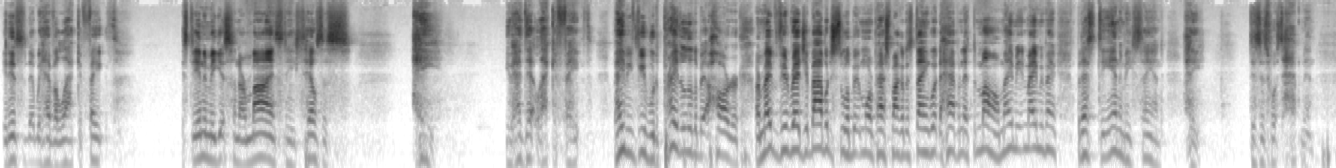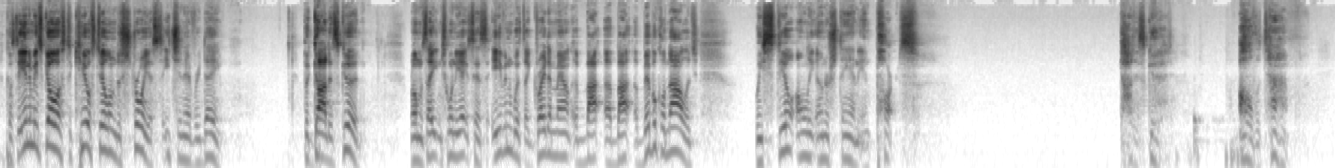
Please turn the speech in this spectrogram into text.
it isn't that we have a lack of faith. It's the enemy gets in our minds and he tells us, hey, you had that lack of faith. Maybe if you would have prayed a little bit harder, or maybe if you read your Bible just a little bit more, Pastor Michael, this thing wouldn't happen at the mall. Maybe, maybe, maybe. But that's the enemy saying, hey, this is what's happening. Because the enemy's goal is to kill, steal, and destroy us each and every day. But God is good. Romans 8 and 28 says, even with a great amount of, bi- of, bi- of biblical knowledge, we still only understand in parts. God is good all the time.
